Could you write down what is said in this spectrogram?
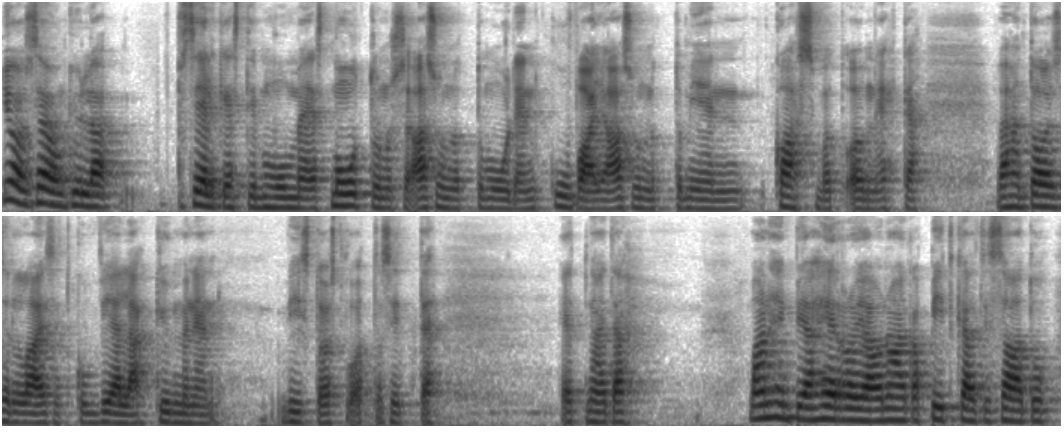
Joo, se on kyllä selkeästi mun mielestä muuttunut se asunnottomuuden kuva ja asunnottomien kasvot on ehkä vähän toisenlaiset kuin vielä 10-15 vuotta sitten. Että näitä vanhempia herroja on aika pitkälti saatu,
